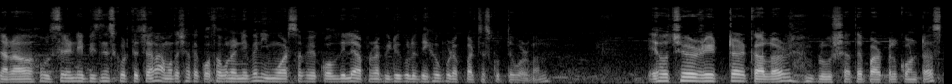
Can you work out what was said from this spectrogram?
যারা হোলসেলে নিয়ে বিজনেস করতে চান, আমাদের সাথে কথা বলে নেবেন, ইমো হোয়াটসঅ্যাপে কল দিলে আপনারা ভিডিওগুলো দেখেও পুরো পারচেস করতে পারবেন। এ হচ্ছে রেডটার কালার ব্লুর সাথে পার্পেল কন্ট্রাস্ট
